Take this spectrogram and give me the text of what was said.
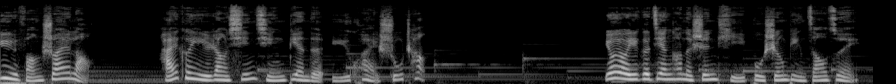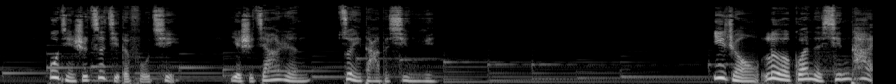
预防衰老，还可以让心情变得愉快舒畅。拥有一个健康的身体，不生病遭罪，不仅是自己的福气，也是家人最大的幸运。一种乐观的心态，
